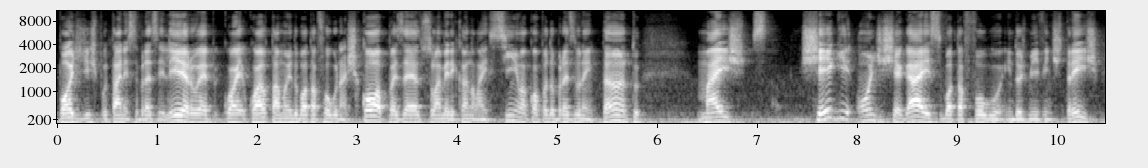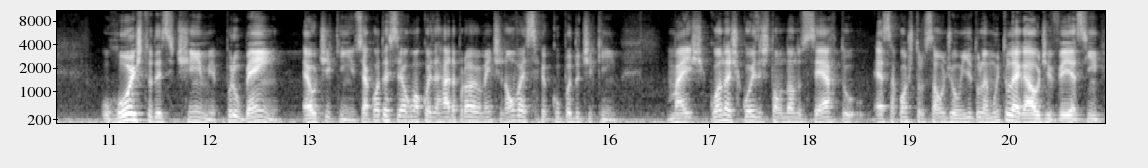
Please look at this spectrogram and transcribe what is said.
pode disputar nesse brasileiro, é, qual, qual é o tamanho do Botafogo nas Copas, é Sul-Americano lá em cima, a Copa do Brasil nem tanto. Mas chegue onde chegar esse Botafogo em 2023, o rosto desse time, pro bem, é o Tiquinho. Se acontecer alguma coisa errada, provavelmente não vai ser culpa do Tiquinho. Mas quando as coisas estão dando certo, essa construção de um ídolo é muito legal de ver assim.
